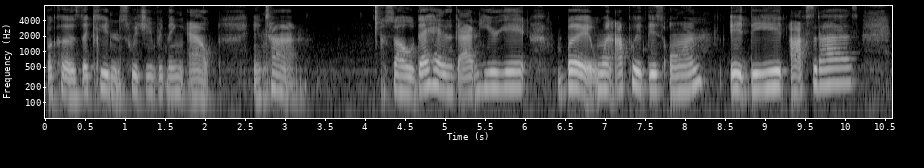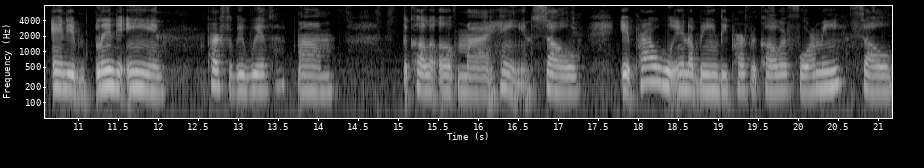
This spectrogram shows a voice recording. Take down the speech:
because they couldn't switch everything out in time. So that hasn't gotten here yet. But when I put this on, it did oxidize and it blended in perfectly with um, the color of my hand. So it probably will end up being the perfect color for me. So,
